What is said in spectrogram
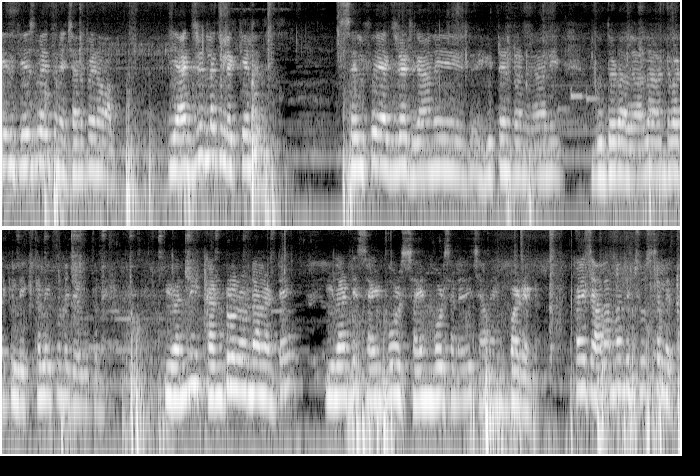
ఐదు కేసులు అవుతున్నాయి చనిపోయిన వాళ్ళు. ఈ యాక్సిడెంట్లకు లెక్కే లేదు. సెల్ఫ్ యాక్సిడెంట్స్ కానీ హిట్ అండ్ రన్ కానీ గుద్దడాలు అలాంటి వాటికి లెక్క లేకుండా జరుగుతున్నాయి. ఇవన్నీ కంట్రోల్ ఉండాలంటే ఇలాంటి సైడ్ బోర్డ్స్ సైన్ బోర్డ్స్ అనేది చాలా ఇంపార్టెంట్. కానీ చాలామంది చూస్తలేదు.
